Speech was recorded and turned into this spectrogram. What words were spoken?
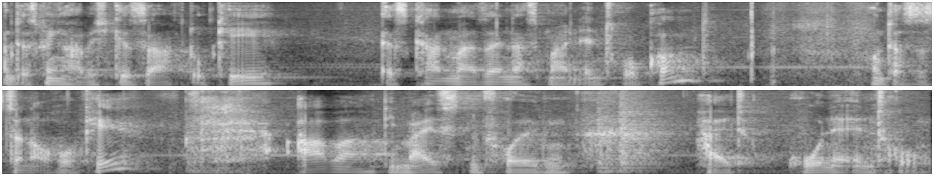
Und deswegen habe ich gesagt, okay, es kann mal sein, dass mal ein Intro kommt und das ist dann auch okay, aber die meisten Folgen halt ohne Intro.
